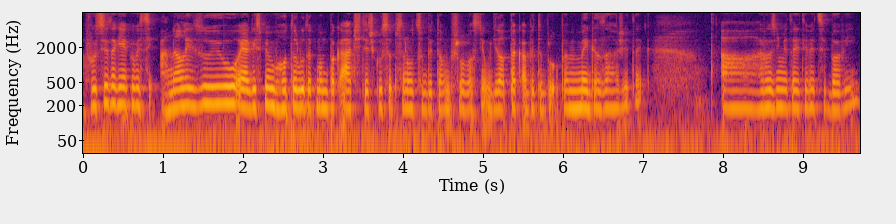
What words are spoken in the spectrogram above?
a furt si taky jako věci analyzuju a já když spím v hotelu, tak mám pak A4 sepsanou, co by tam šlo vlastně udělat tak, aby to byl úplně mega zážitek. A hrozně mě tady ty věci baví.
